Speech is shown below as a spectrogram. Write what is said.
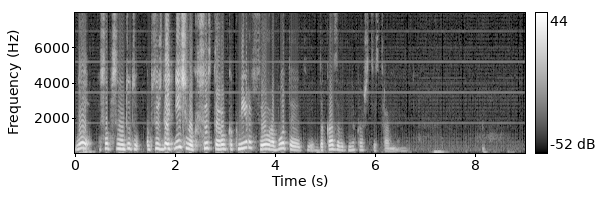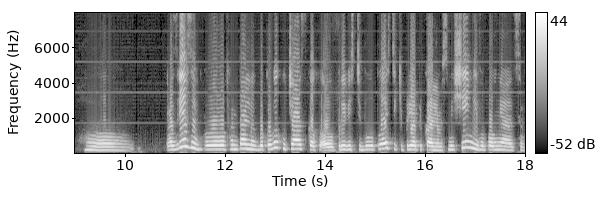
Ну, собственно, тут обсуждать нечего, все старо как мир, все работает, доказывать, мне кажется, странно. А, разрезы в фронтальных боковых участках э, при вестибулопластике при апикальном смещении выполняются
